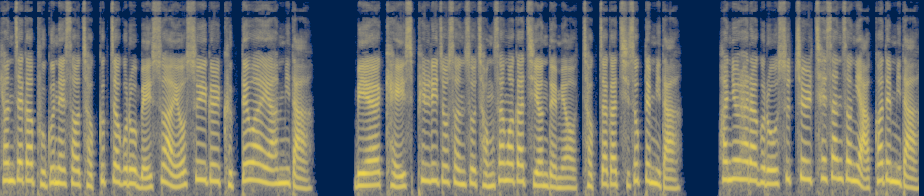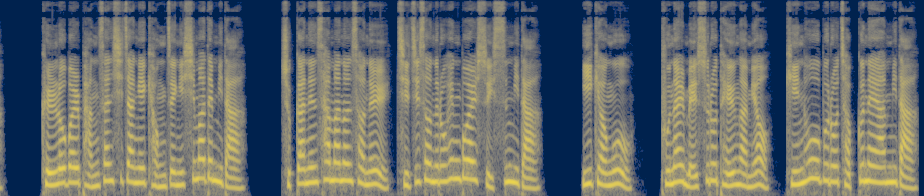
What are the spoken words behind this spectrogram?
현재가 부근에서 적극적으로 매수하여 수익을 극대화해야 합니다. 미알 케이스 필리조 선소 정상화가 지연되며 적자가 지속됩니다. 환율 하락으로 수출 채산성이 악화됩니다. 글로벌 방산 시장의 경쟁이 심화됩니다. 주가는 4만원 선을 지지선으로 횡보할 수 있습니다. 이 경우 분할 매수로 대응하며 긴 호흡으로 접근해야 합니다.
